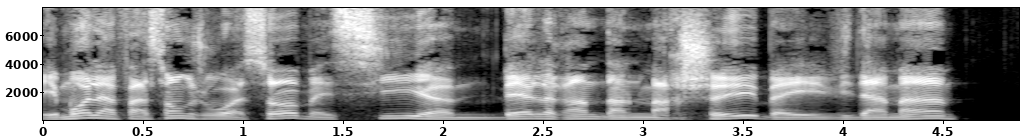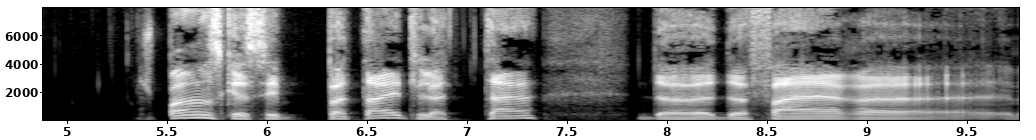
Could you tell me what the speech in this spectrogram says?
Et moi, la façon que je vois ça, ben, si euh, Bell rentre dans le marché, ben, évidemment, je pense que c'est peut-être le temps de, de faire euh,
